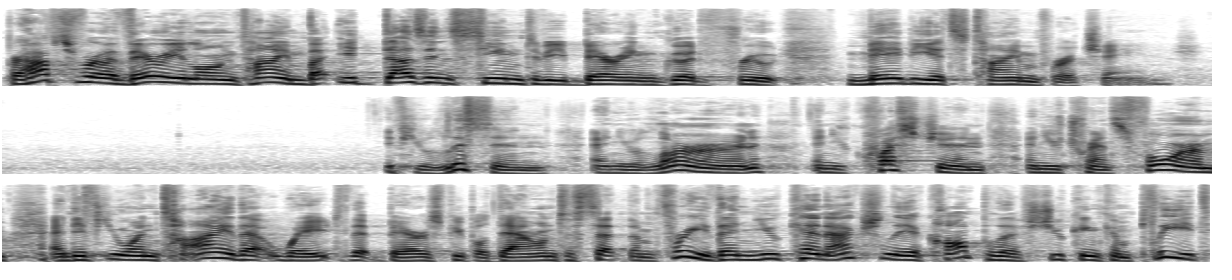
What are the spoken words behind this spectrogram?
perhaps for a very long time, but it doesn't seem to be bearing good fruit, maybe it's time for a change if you listen and you learn and you question and you transform, and if you untie that weight that bears people down to set them free, then you can actually accomplish, you can complete,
